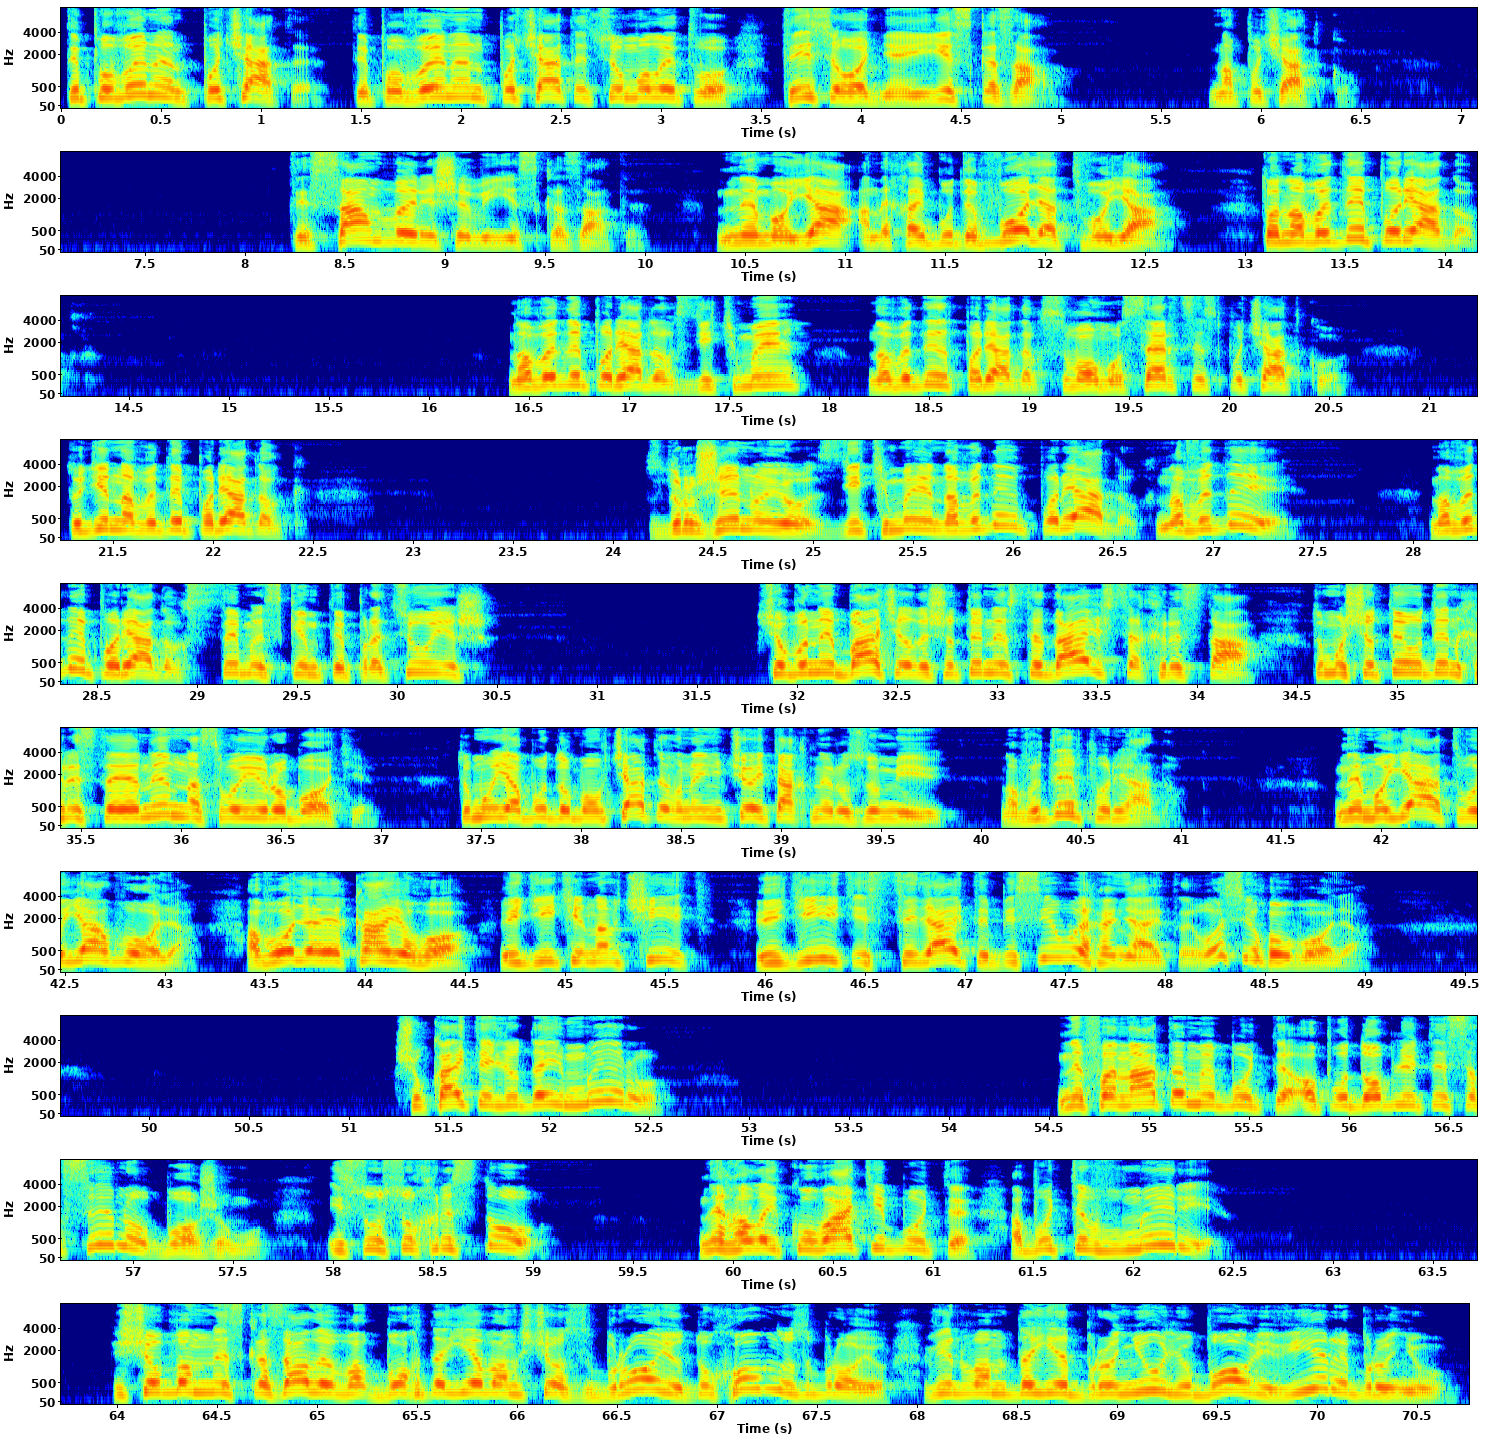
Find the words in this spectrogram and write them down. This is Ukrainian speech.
Ти повинен почати. Ти повинен почати цю молитву. Ти сьогодні її сказав на початку. Ти сам вирішив її сказати. Не моя, а нехай буде воля твоя. То наведи порядок. Наведи порядок з дітьми, наведи порядок в своєму серці спочатку. Тоді наведи порядок з дружиною, з дітьми. Наведи порядок, наведи. Наведи порядок з тими, з ким ти працюєш, щоб вони бачили, що ти не встидаєшся Христа, тому що ти один християнин на своїй роботі. Тому я буду мовчати, вони нічого і так не розуміють. Наведи порядок. Не моя, а твоя воля. А воля яка його? Ідіть і навчіть. Ідіть і зціляйте, бісів виганяйте. Ось його воля. Шукайте людей миру. Не фанатами будьте, оподоблюйтеся Сину Божому, Ісусу Христу. Не галайкуваті будьте, а будьте в мирі. І щоб вам не сказали, Бог дає вам що? Зброю, духовну зброю. Він вам дає броню любові, віри броню.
